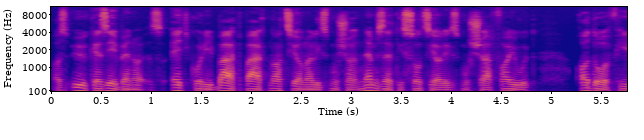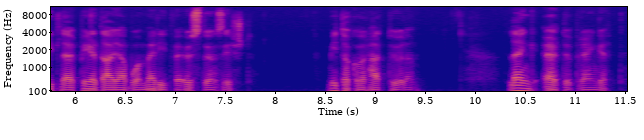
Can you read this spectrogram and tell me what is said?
Az ő kezében az egykori bát párt nacionalizmusa nemzeti szocializmussá fajult, Adolf Hitler példájából merítve ösztönzést. Mit akar hát tőlem? Leng eltöprengett.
